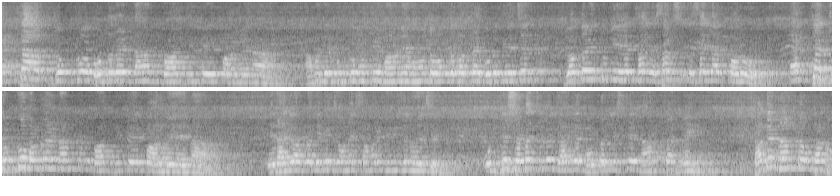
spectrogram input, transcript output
একটা যোগ্য ভোটারের নাম বাদ দিতে পারবে না। আমাদের মুখ্যমন্ত্রী মাননীয় মমতা বন্দ্যোপাধ্যায় বলে দিয়েছেন, যতই তুমি এসআইআর করো, একটা যোগ্য ভোটারের নাম তুমি বাদ দিতে পারবে না। এর আগে আমরা দেখেছি অনেক সামারি ডিভিশন হয়েছে। উদ্দেশ্যটা ছিল যাদের ভোটার লিস্টে নামটা নেই, তাদের নামটা উঠানো।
